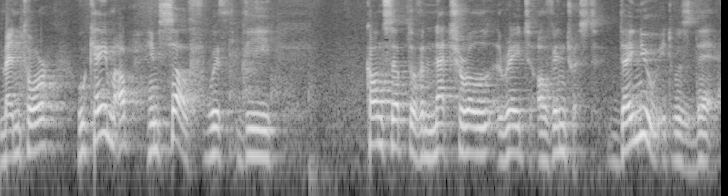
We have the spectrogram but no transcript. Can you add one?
mentor who came up himself with the concept of a natural rate of interest. They knew it was there.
